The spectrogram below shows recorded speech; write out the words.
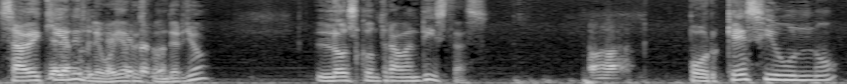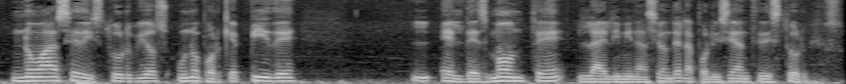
¿Sabe ¿De la quiénes? Le voy a responder yo. Los contrabandistas. Ajá. ¿Por qué si uno no hace disturbios, uno por qué pide el desmonte, la eliminación de la policía antidisturbios?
